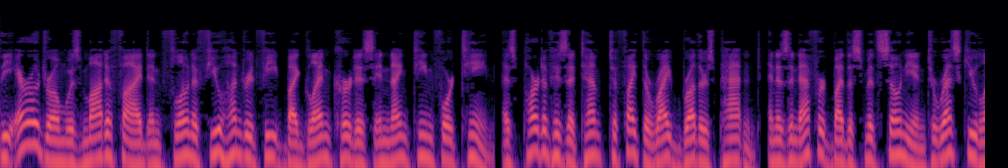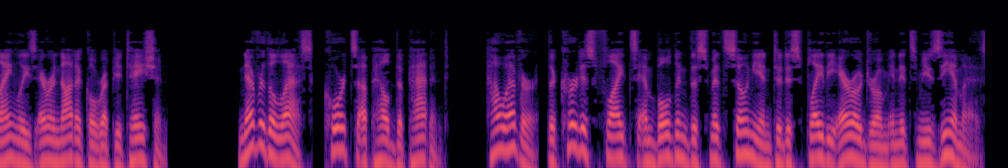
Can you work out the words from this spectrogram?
The aerodrome was modified and flown a few hundred feet by Glenn Curtiss in 1914, as part of his attempt to fight the Wright brothers' patent, and as an effort by the Smithsonian to rescue Langley's aeronautical reputation. Nevertheless, courts upheld the patent. However, the Curtiss flights emboldened the Smithsonian to display the aerodrome in its museum as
